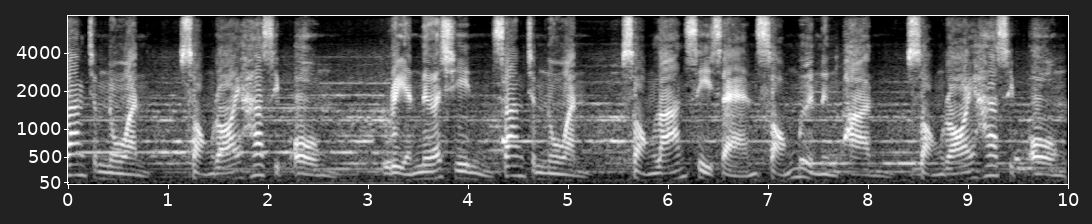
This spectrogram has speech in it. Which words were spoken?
สร้างจำนวน 250 องค์ เหรียญเนื้อชินสร้างจำนวน 2 4 2 1 250 องค์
